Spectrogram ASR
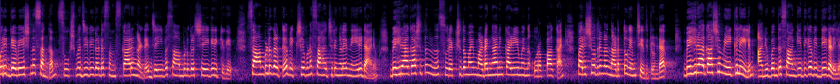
ഒരു ഗവേഷണ സംഘം സൂക്ഷ്മജീവികളുടെ സംസ്കാരങ്ങളുടെ ജൈവ സാമ്പിളുകൾ ശേഖരിക്കുകയും സാമ്പിളുകൾക്ക് വിക്ഷേപണ സാഹചര്യങ്ങളെ നേരിടാനും ബഹിരാകാശത്ത് നിന്ന് സുരക്ഷിതമായി മടങ്ങാനും കഴിയുമെന്ന് ഉറപ്പാക്കാൻ പരിശോധനകൾ നടത്തുകയും ചെയ്തിട്ടുണ്ട്. ബഹിരാകാശ മേഖലയിലും അനുബന്ധ സാങ്കേതിക വിദ്യകളിലും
